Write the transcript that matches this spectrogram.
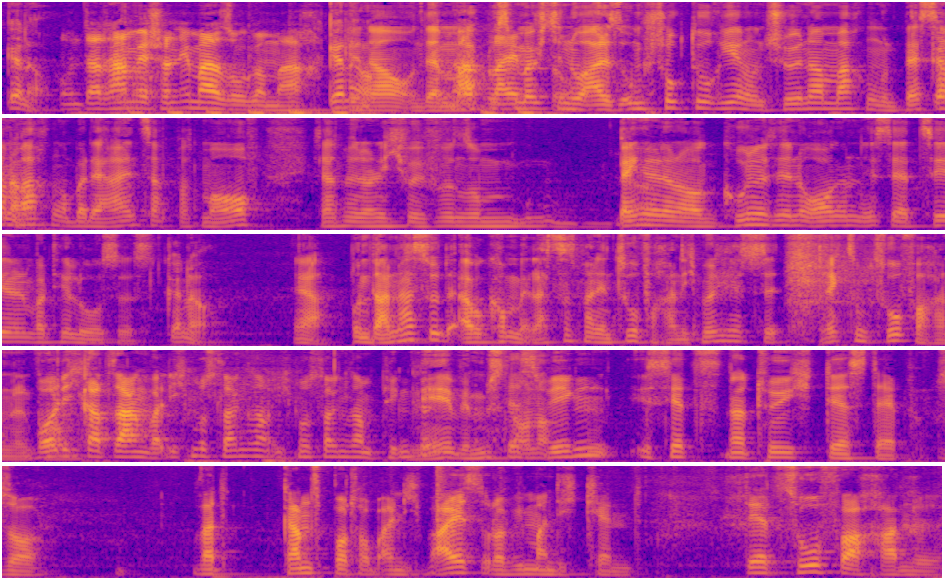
genau. Und das haben wir schon immer so gemacht. Genau. Genau, und der Ja, Markus möchte so. nur alles umstrukturieren und schöner machen und besser Genau. machen, aber der Heinz sagt, pass mal auf, ich dachte mir doch nicht, von so einem Bengel, der noch grün in den Ohren ist, erzählen, was hier los ist. Genau. Ja, und dann hast du, aber komm, lass uns mal den Zoofachhandel. Ich möchte jetzt direkt zum Zoofachhandel Wollte ich gerade sagen, weil ich muss langsam, ich muss langsam pinkeln. Nee, wir müssen Deswegen ist jetzt natürlich der Step. So, was ganz Bottrop eigentlich weiß oder wie man dich kennt. Der Zoofachhandel,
